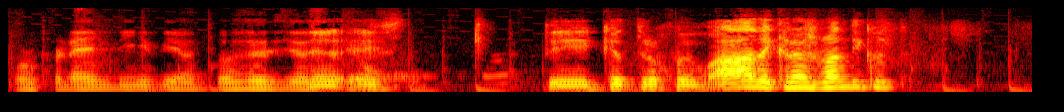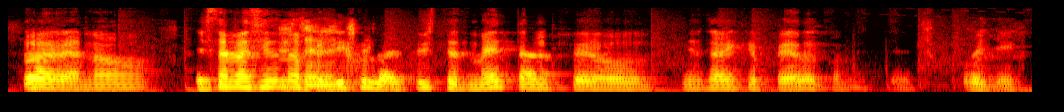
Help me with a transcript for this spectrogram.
Por Prime Video. Entonces yo De, ¿Qué otro juego? Ah, de Crash Bandicoot. todavía no. Están haciendo una película de Twisted Metal, pero quién sabe qué pedo con este proyecto.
